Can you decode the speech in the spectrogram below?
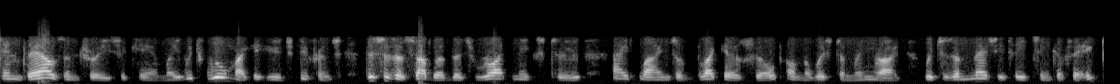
10,000 trees for Cairnlea, which will make a huge difference. This is a suburb that's right next to eight lanes of black asphalt on the Western Ring Road, which is a massive heat sink effect.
